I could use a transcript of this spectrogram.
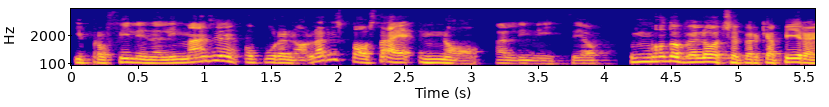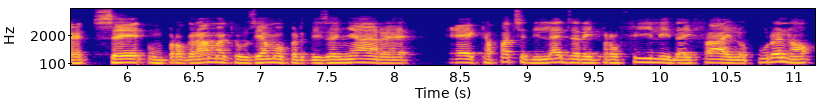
i profili nell'immagine oppure no? La risposta è no all'inizio. Un modo veloce per capire se un programma che usiamo per disegnare è capace di leggere i profili dai file oppure no,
